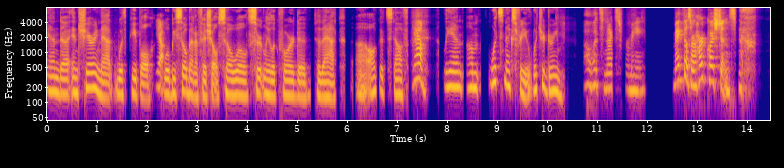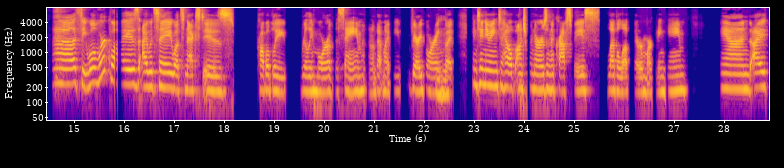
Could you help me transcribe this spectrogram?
and uh, and sharing that with people yeah. will be so beneficial. So we'll certainly look forward to to that. Uh, all good stuff. Yeah, Leanne, um, what's next for you? What's your dream? Oh, what's next for me? Meg, those are hard questions. uh, let's see. Well, work wise, I would say what's next is probably really more of the same. that might be very boring, mm-hmm. but continuing to help entrepreneurs in the craft space level up their marketing game And I,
